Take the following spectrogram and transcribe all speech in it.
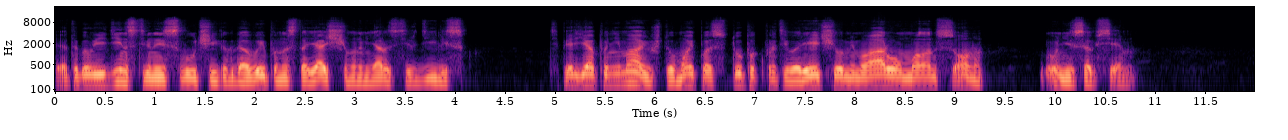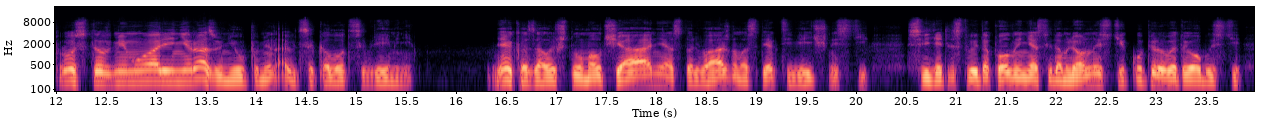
«Это был единственный случай, когда вы по-настоящему на меня рассердились. Теперь я понимаю, что мой поступок противоречил мемуару Малансона. Ну, не совсем. Просто в мемуаре ни разу не упоминаются колодцы времени. Мне казалось, что умолчание о столь важном аспекте вечности свидетельствует о полной неосведомленности Купера в этой области —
